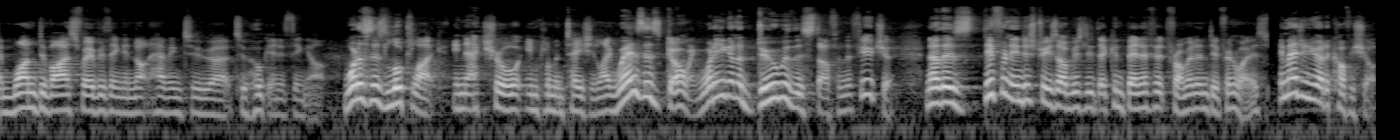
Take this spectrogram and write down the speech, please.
and one device for everything and not having to, uh, to hook anything up. What does this look like in actual implementation? Like, where's this going? What are you going to do with this stuff in the future? Now, there's different industries, obviously, that can benefit from it in different ways. Imagine you're at a coffee shop,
